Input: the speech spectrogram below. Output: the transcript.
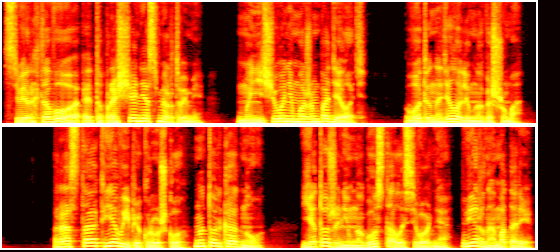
Сверх того, это прощание с мертвыми. Мы ничего не можем поделать. Вот и наделали много шума. Раз так, я выпью кружку, но только одну. Я тоже немного устала сегодня, верно, Матари?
